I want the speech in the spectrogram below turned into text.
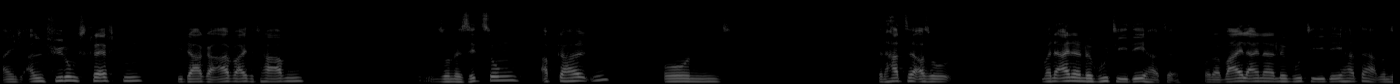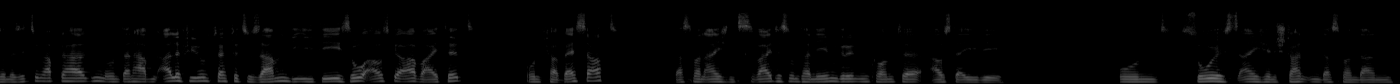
eigentlich allen Führungskräften, die da gearbeitet haben, so eine Sitzung abgehalten. Und dann hatte, also, wenn einer eine gute Idee hatte, oder weil einer eine gute Idee hatte, hat man so eine Sitzung abgehalten und dann haben alle Führungskräfte zusammen die Idee so ausgearbeitet und verbessert, dass man eigentlich ein zweites Unternehmen gründen konnte aus der Idee. Und so ist es eigentlich entstanden, dass man dann,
